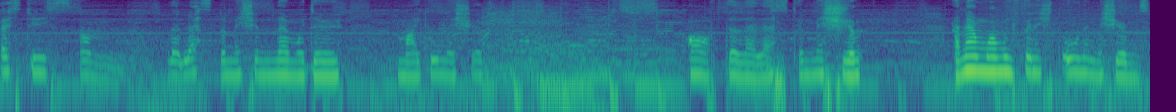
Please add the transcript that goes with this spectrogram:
Let's do some the Lester mission, then we do Michael mission. After the Lester mission, and then when we finished all the missions,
